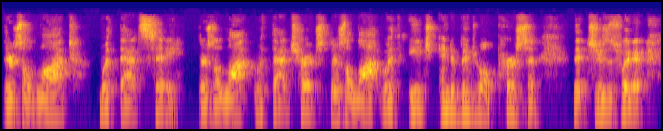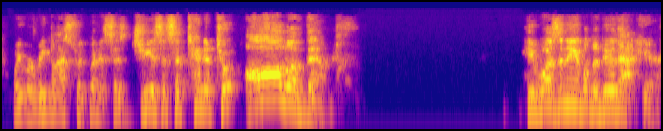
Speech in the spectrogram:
There's a lot with that city. There's a lot with that church. There's a lot with each individual person that Jesus would. We were reading last week when it says Jesus attended to all of them. He wasn't able to do that here.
